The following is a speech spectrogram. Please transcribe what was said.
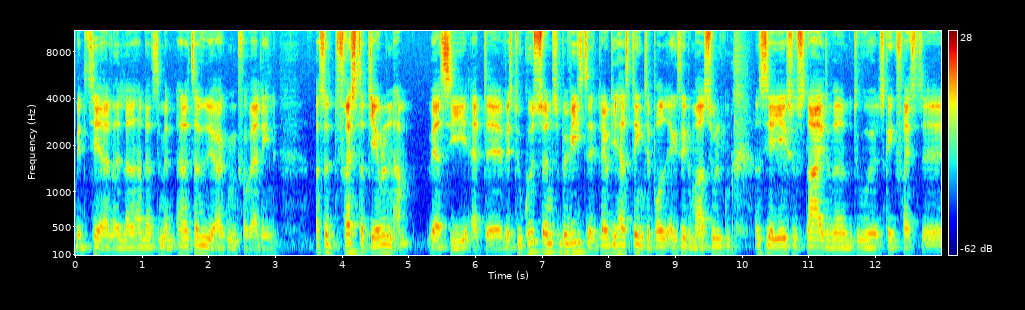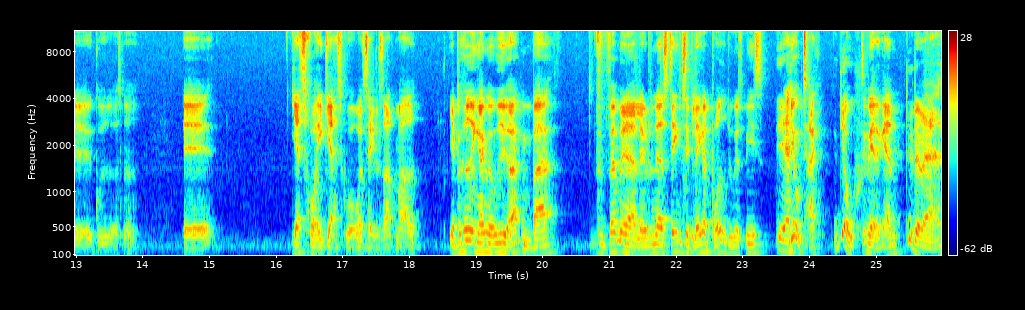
meditere, eller, et eller andet. Han, er, simpelthen- han er taget ud i ørkenen for at være alene. Og så frister djævlen ham ved at sige, at øh, hvis du er Guds søn, så bevis det. Lav de her sten til brød. Jeg kan se, du er meget sulten. Og så siger Jesus, nej, du ved, du øh, skal ikke friste øh, Gud og sådan noget. Øh, jeg tror ikke, jeg skulle overtales ret meget. Jeg behøvede ikke engang være ude i ørkenen, bare... Hvad med at lave den her sten til et lækkert brød, du kan spise? Ja. Jo, tak. jo, Det vil jeg da gerne. det vil da være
